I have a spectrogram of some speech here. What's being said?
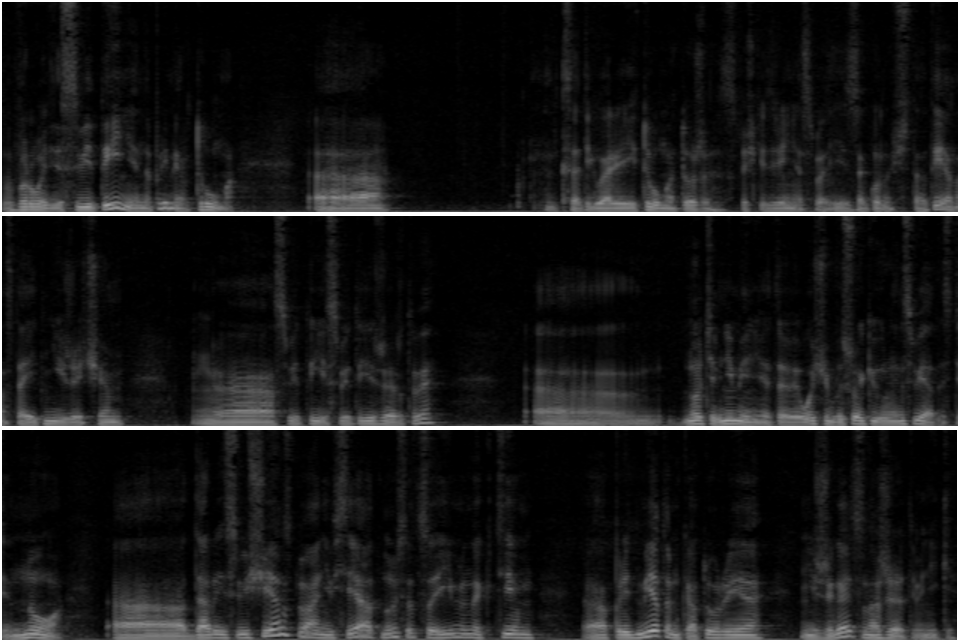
вроде святыни, например, Трума. А, кстати говоря, и Трума тоже с точки зрения своей законов чистоты, она стоит ниже, чем э, святые святые жертвы. А, но, тем не менее, это очень высокий уровень святости. Но дары священства, они все относятся именно к тем предметам, которые не сжигаются на жертвеннике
